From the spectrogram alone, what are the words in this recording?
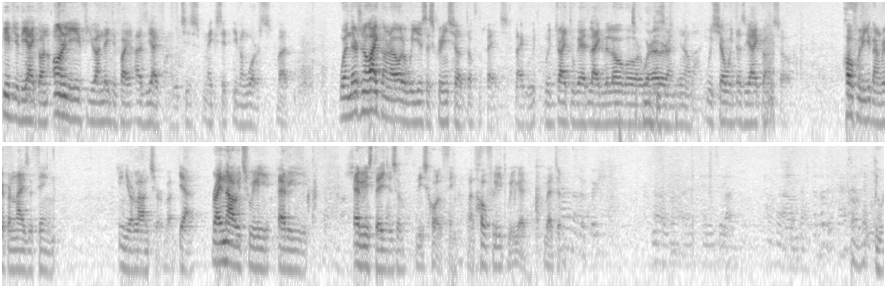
give you the icon only if you identify as the iPhone, which is makes it even worse. But when there's no icon at all, we use a screenshot of the page. Like we, we try to get like the logo or whatever, and you know we show it as the icon. So hopefully you can recognize the thing in your launcher. But yeah, right now it's really early, early stages of this whole thing. But hopefully it will get better. 有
